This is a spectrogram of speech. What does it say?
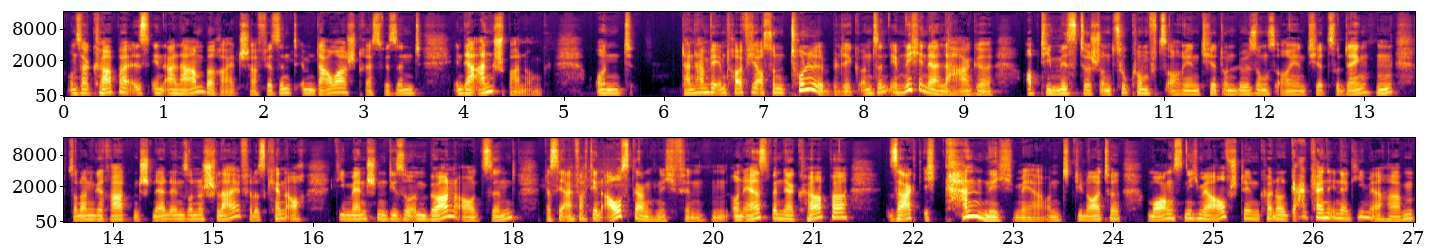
Unser Körper ist in Alarmbereitschaft. Wir sind im Dauerstress. Wir sind in der Anspannung. Und dann haben wir eben häufig auch so einen Tunnelblick und sind eben nicht in der Lage, optimistisch und zukunftsorientiert und lösungsorientiert zu denken, sondern geraten schnell in so eine Schleife. Das kennen auch die Menschen, die so im Burnout sind, dass sie einfach den Ausgang nicht finden. Und erst wenn der Körper sagt, ich kann nicht mehr und die Leute morgens nicht mehr aufstehen können und gar keine Energie mehr haben,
